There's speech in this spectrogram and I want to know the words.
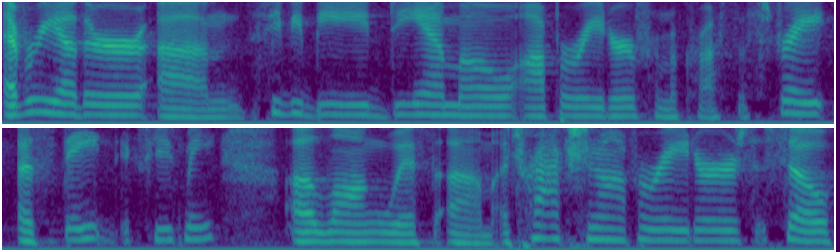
every other um, CVB DMO operator from across the straight, uh, state, excuse me, along with um, attraction operators. So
